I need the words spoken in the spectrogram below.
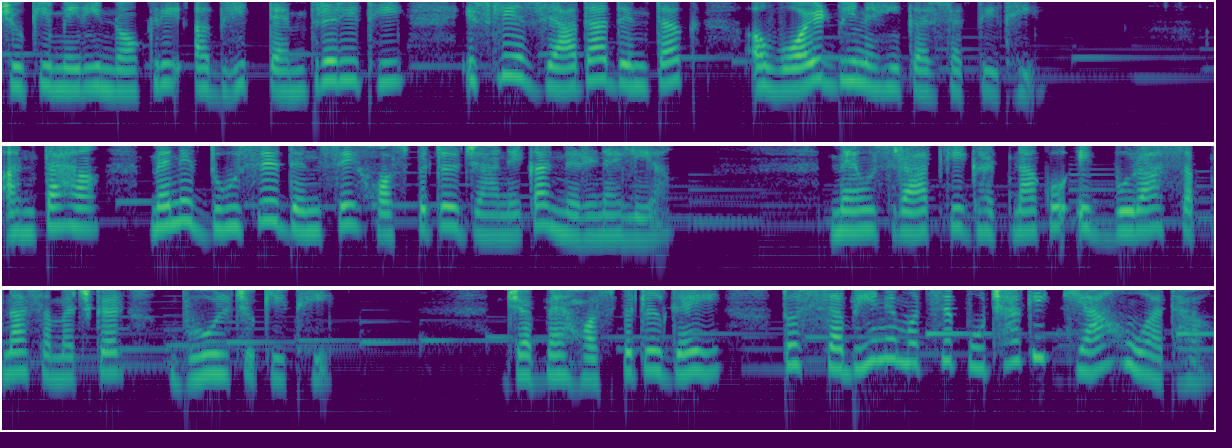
चूँकि मेरी नौकरी अभी टेम्पररी थी, इसलिए ज़्यादा दिन तक अवॉइड भी नहीं कर सकती थी। अंतः मैंने दूसरे दिन से हॉस्पिटल जाने का निर्णय लिया। मैं उस रात की घटना को एक बुरा सपना समझकर भूल चुकी थी। जब मैं हॉस्पिटल गई तो सभी ने मुझसे पूछा कि क्या हुआ था।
